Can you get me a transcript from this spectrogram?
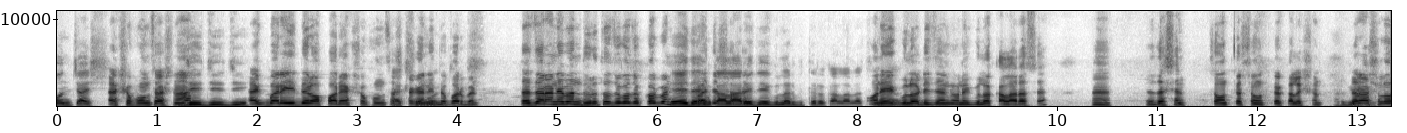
পঞ্চাশ। একশো পঞ্চাশ না? জি জি জি। একবারে ঈদের অফার একশো পঞ্চাশ টাকা নিতে পারবেন। যারা নেবেন দ্রুত যোগাযোগ করবেন। এই দেখেন কালার এই যে এগুলার ভিতরে কালার আছে। অনেকগুলো ডিজাইন অনেকগুলো কালার আছে। হ্যাঁ দেখছেন চমৎকার চমৎকার কালেকশন যারা আসলে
